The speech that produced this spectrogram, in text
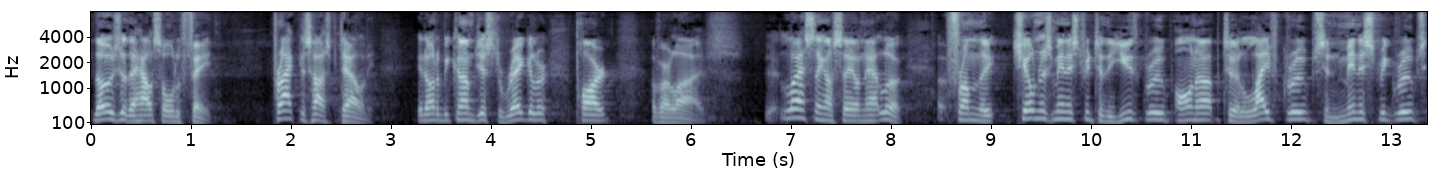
those of the household of faith. Practice hospitality. It ought to become just a regular part of our lives. Last thing I'll say on that look, from the children's ministry to the youth group on up to life groups and ministry groups,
